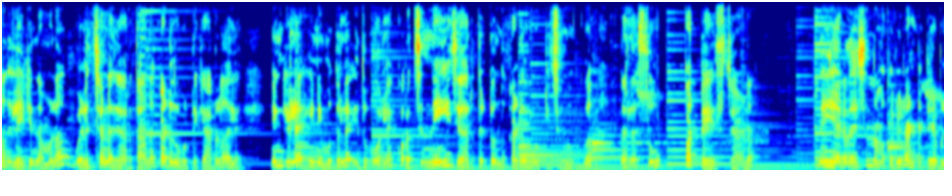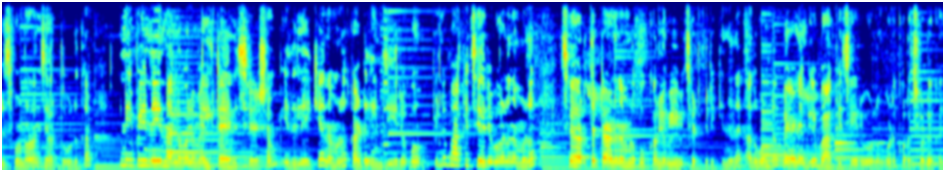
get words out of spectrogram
അതിലേക്ക് നമ്മൾ വെളിച്ചെണ്ണ ചേർത്താണ് കടുക് പൊട്ടിക്കാറുള്ളത് അല്ലേ? എങ്കിൽ ഇനി മുതൽ ഇതുപോലെ കുറച്ച് നെയ്യ് ചേർത്തിട്ടൊന്ന് കടുക് പൊട്ടിച്ച് നോക്കുക. നല്ല സൂപ്പർ ടേസ്റ്റാണ് നെയ്യ് ഏകദേശം നമുക്കൊരു രണ്ട് ടേബിൾ സ്പൂണോളം ചേർത്ത് കൊടുക്കാം. ഇനിയിപ്പോൾ ഈ നെയ്യ് നല്ലപോലെ മെൽറ്റ് ആയതിന് ശേഷം ഇതിലേക്ക് നമ്മൾ കടുകും ജീരകവും പിന്നെ ബാക്കി ചേരുവകൾ നമ്മൾ ചേർത്തിട്ടാണ് നമ്മൾ കുക്കറിൽ വേവിച്ചെടുത്തിരിക്കുന്നത്. അതുകൊണ്ട് വേണമെങ്കിൽ ബാക്കി ചേരുവകളും കൂടെ കുറച്ചുകൂടെയൊക്കെ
